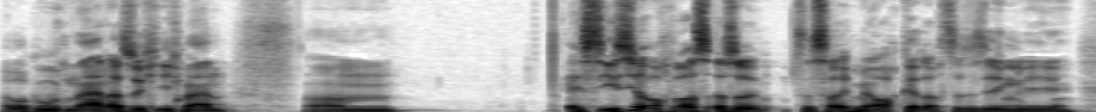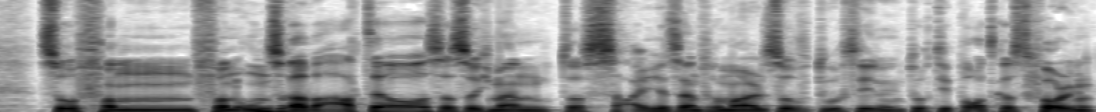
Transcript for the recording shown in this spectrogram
Aber gut, nein, also ich, ich meine, ähm, es ist ja auch was, also das habe ich mir auch gedacht, das ist irgendwie so von, von unserer Warte aus, also ich meine, das sage ich jetzt einfach mal so durch die, durch die Podcast-Folgen,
